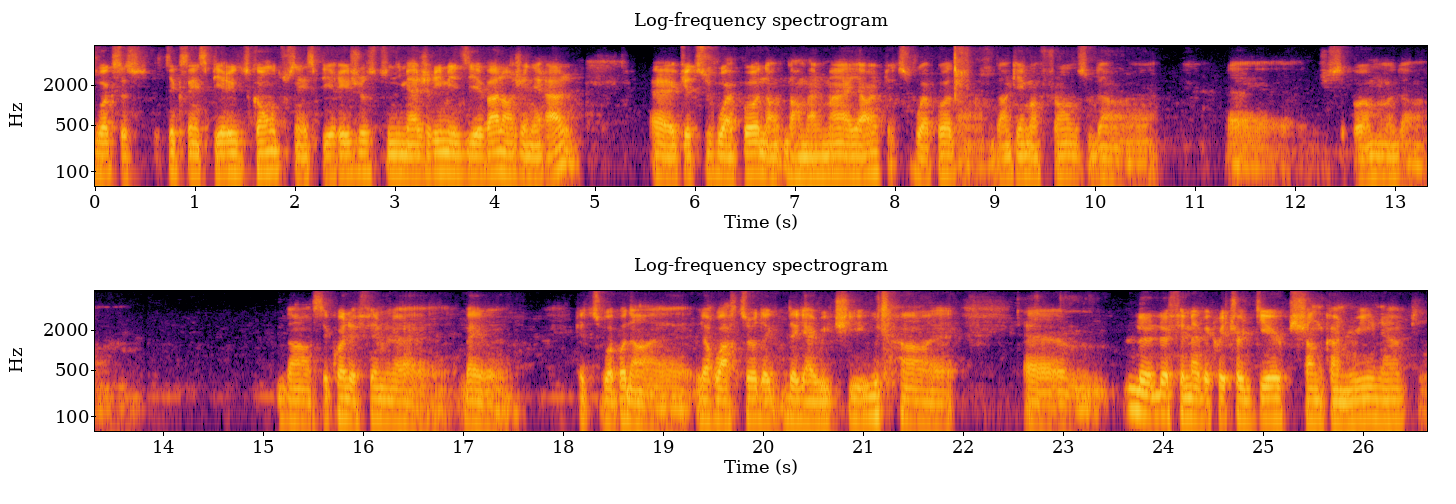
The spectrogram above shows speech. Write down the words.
vois que c'est inspiré du conte ou c'est inspiré juste d'une imagerie médiévale en général, euh, que tu ne vois pas normalement ailleurs, que tu ne vois pas dans, Game of Thrones ou dans, euh, je sais pas moi, dans, dans c'est quoi le film, ben, euh, que tu vois pas dans Le Roi Arthur de, de Guy Ritchie ou dans le, film avec Richard Gere puis Sean Connery, puis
